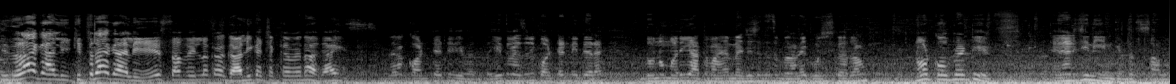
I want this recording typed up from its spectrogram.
कितना गाली कितना गाली। ये सब इन लोग का गाली का चक्कर में ना गाइस मेरा कंटेंट ही नहीं बनता। ये तो वैसे भी कंटेंट नहीं दे रहा है। दोनों मरी आत्मा है। मैं जैसे तैसे बनाने की कोशिश कर रहा हूँ। नॉट कोऑपरेटिव एनर्जी नहीं इनके अंदर सालों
